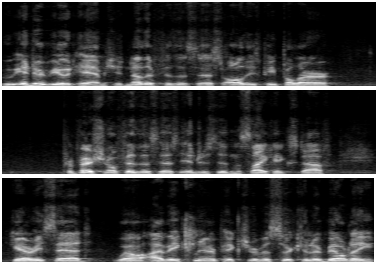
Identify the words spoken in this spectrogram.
who interviewed him. She's another physicist. All these people are professional physicists interested in the psychic stuff. Gary said, Well, I have a clear picture of a circular building.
